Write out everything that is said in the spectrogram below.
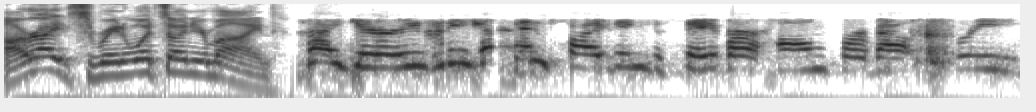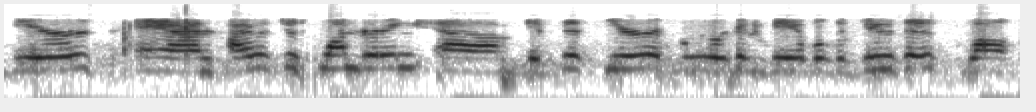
All right, Sabrina, what's on your mind? Hi, Gary. We have been fighting to save our home for about three years, and I was just wondering um, if this year, if we were going to be able to do this while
